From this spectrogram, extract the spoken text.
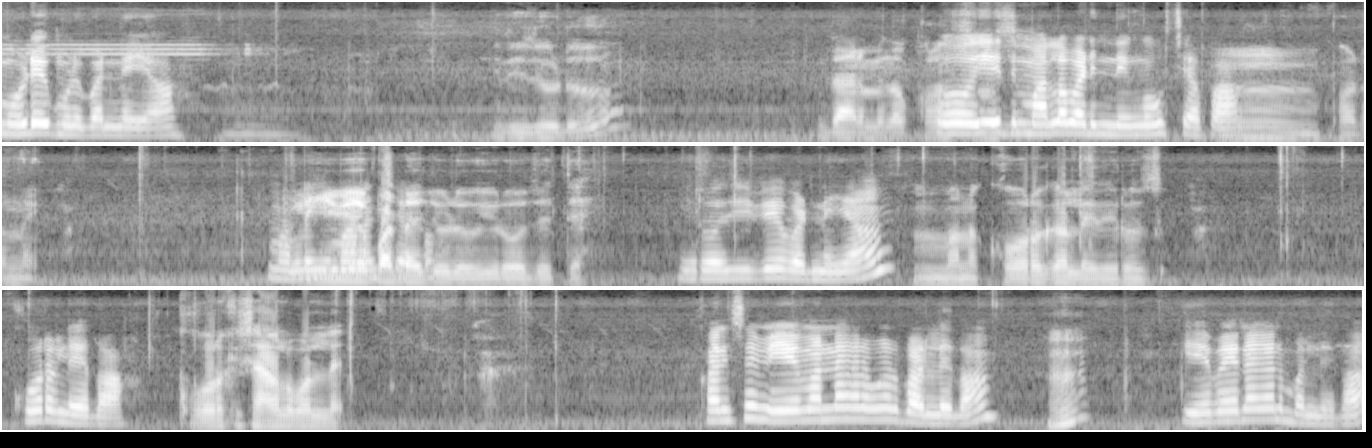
మూడే మూడు పడినాయా? ఇది చూడు దాని మీద ఓ ఇది మళ్ళీ పడింది ఇంకొక చేప. పడినాయి. మళ్ళీ ఇవే పడ్డాయి చూడు ఈ రోజు అయితే. ఈరోజు ఇవే పడినాయా? మన కూరగా లేదు ఈరోజు. కూర లేదా? కూరకి చేపలు పడలే. కనీసం ఏమన్నా కానీ కూడా పడలేదా? ఏమైనా కానీ పడలేదా.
